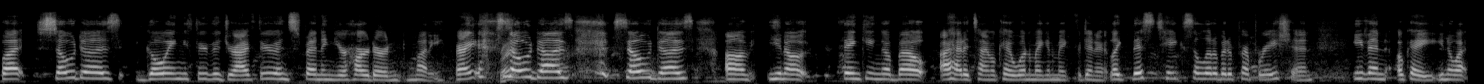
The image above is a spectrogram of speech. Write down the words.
but so does going through the drive-through and spending your hard-earned money, right? right. so does, so does, um, you know, thinking about ahead of time. Okay, what am I going to make for dinner? Like this takes a little bit of preparation even okay you know what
